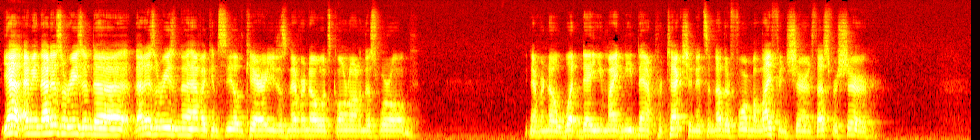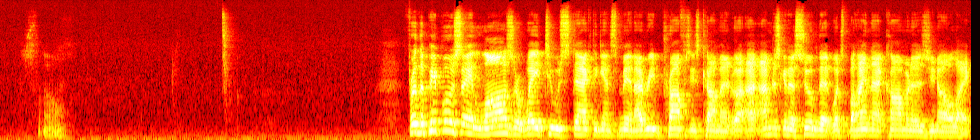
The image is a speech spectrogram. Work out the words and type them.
yeah, I mean that is a reason to that is a reason to have a concealed carry. You just never know what's going on in this world. You never know what day you might need that protection. It's another form of life insurance, that's for sure. So For the people who say laws are way too stacked against men, I read Prophecy's comment. I, am just going to assume that what's behind that comment is, you know, like,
